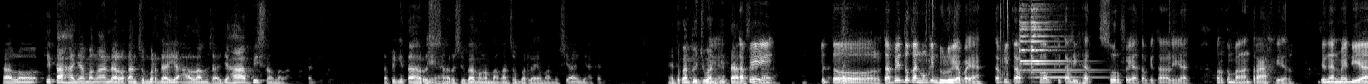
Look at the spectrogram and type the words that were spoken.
kalau kita hanya mengandalkan sumber daya alam saja habis lama-lama. Tapi kita harus iya. harus juga mengembangkan sumber daya manusianya kan. Nah itu kan tujuan iya. kita. Tapi betul. Tapi itu kan mungkin dulu ya pak ya. Tapi kalau kita lihat survei atau kita lihat perkembangan terakhir dengan media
